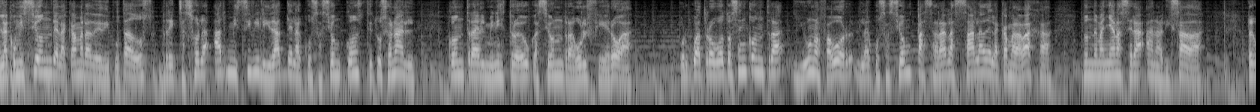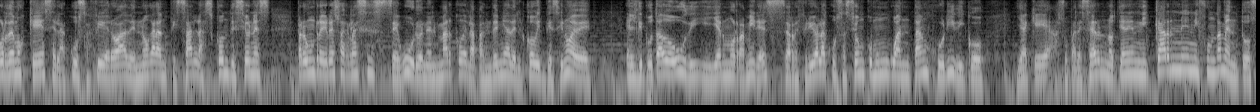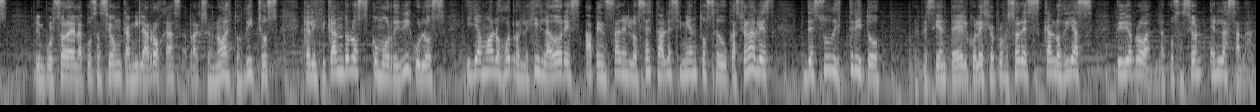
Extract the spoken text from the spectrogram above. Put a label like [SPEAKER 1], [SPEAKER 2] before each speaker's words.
[SPEAKER 1] La comisión de la Cámara de Diputados rechazó la admisibilidad de la acusación constitucional contra el ministro de Educación Raúl Figueroa. Por cuatro votos en contra y uno a favor, la acusación pasará a la sala de la Cámara Baja, donde mañana será analizada. Recordemos que se le acusa a Figueroa de no garantizar las condiciones para un regreso a clases seguro en el marco de la pandemia del COVID-19 el diputado UDI, Guillermo Ramírez, se refirió a la acusación como un guantán jurídico, ya que, a su parecer, no tiene ni carne ni fundamentos. La impulsora de la acusación, Camila Rojas, reaccionó a estos dichos, calificándolos como ridículos y llamó a los otros legisladores a pensar en los establecimientos educacionales de su distrito. El presidente del Colegio de Profesores, Carlos Díaz, pidió aprobar la acusación en la sala.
